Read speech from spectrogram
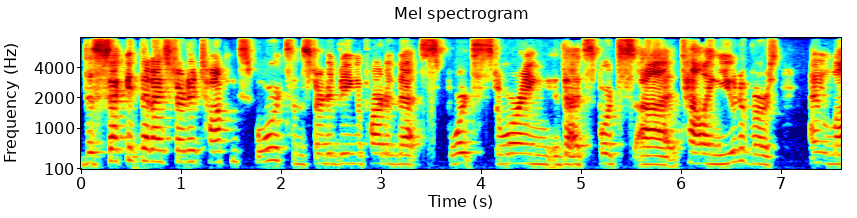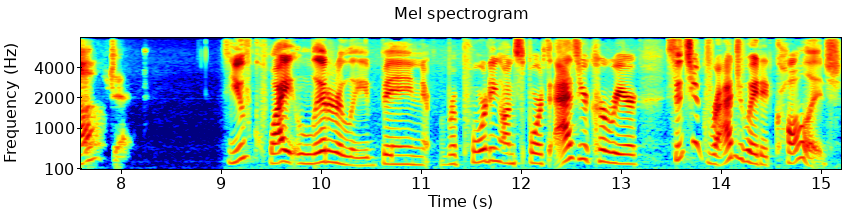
the second that I started talking sports and started being a part of that sports storing, that sports uh, telling universe, I loved it. You've quite literally been reporting on sports as your career since you graduated college.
